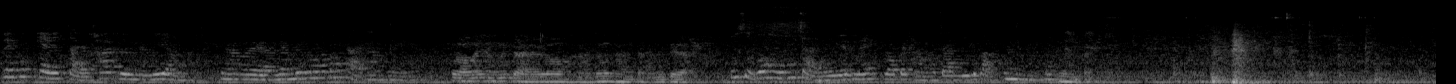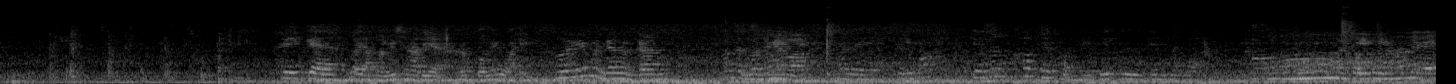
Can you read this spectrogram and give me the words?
เฮ้ยพวกแกจ่ายค่าเทอมกันหรือยังยังเลยอะยังไม่รู้ว่าต้องจ่ายทางไหนพวกเราก็ยังไม่จ่ายเราหาช่องทางจ่ายไม่เจอ รู้สึกว่ามันต้องจ่ายในเว็บไหมเราไปถามอาจารย์ดีหรือเปล่าอืมอืมไปเฮ้ยแกเราอยากทำวิชาเรียนอะเราตัวไม่ไหว เฮ้ยเหมือนกันเหมือนกันตั้งแต่วันยังไงวะมาเลยจะรู้ปะแกต้องเข้าไปของในที่คือเอ็นบวกอ๋อโอเคโอเคนั่นแหละ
